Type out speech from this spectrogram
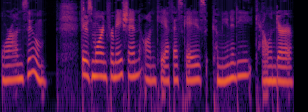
or on Zoom. There's more information on KFSK's community calendar.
